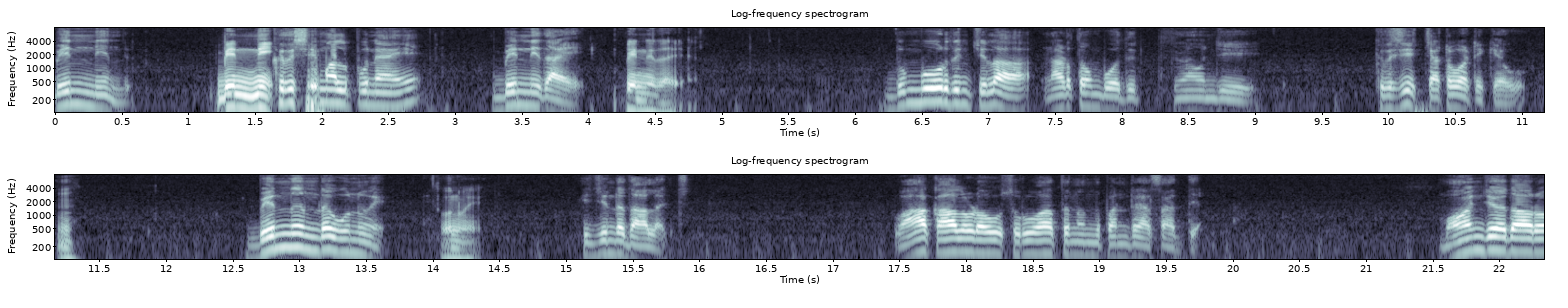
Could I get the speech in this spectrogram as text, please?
ಬೆನ್ನಿಂದು ಬೆನ್ನಿ ಕೃಷಿ ಮಲ್ಪುನಾಯಿ ಬೆನ್ನಿದಾಯಿ ಬೆನ್ನಿದಾಯ ದುಂಬೂರು ದಿಂಚಿಲ ನಡ್ತೊಂಬೋದಿತ್ತಿನ ಒಂಜಿ ಕೃಷಿ ಚಟುವಟಿಕೆವು ಹ್ಮ್ ಬೆನ್ನುಂಡ ಉನುವೆ ಉನ್ವೆ ಇಜಿಂಡ ದಾಲಚ್ ವಾ ಕಾಲೋಡವು ಶುರುವಾತನಂದು ಪಂಡ್ರೆ ಅಸಾಧ್ಯ ಮೊಹಂಜೋದಾರೋ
